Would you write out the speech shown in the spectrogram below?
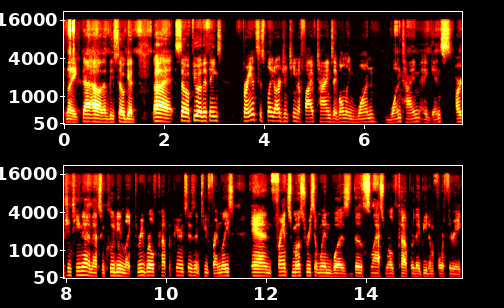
Like that. Oh, that'd be so good. Uh, so a few other things. France has played Argentina five times. They've only won one time against Argentina, and that's including like three World Cup appearances and two friendlies. And France's most recent win was this last World Cup where they beat them 4 3.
